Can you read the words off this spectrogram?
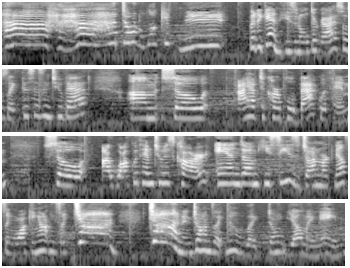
ah, ah, don't look at me. But again, he's an older guy, so I was like, this isn't too bad. Um, so I have to carpool back with him. So I walk with him to his car and um, he sees John Mark Nelson walking out and he's like, John! John! And John's like, no, like, don't yell my name.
